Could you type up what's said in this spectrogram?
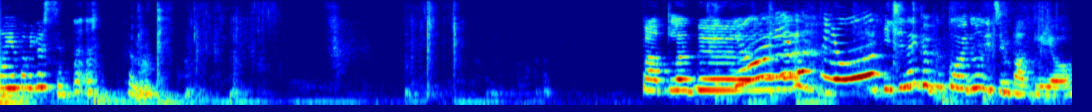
balon yapabilirsin. Iı. Tamam. Patladı. Yok. İçine köpük koyduğun için patlıyor.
